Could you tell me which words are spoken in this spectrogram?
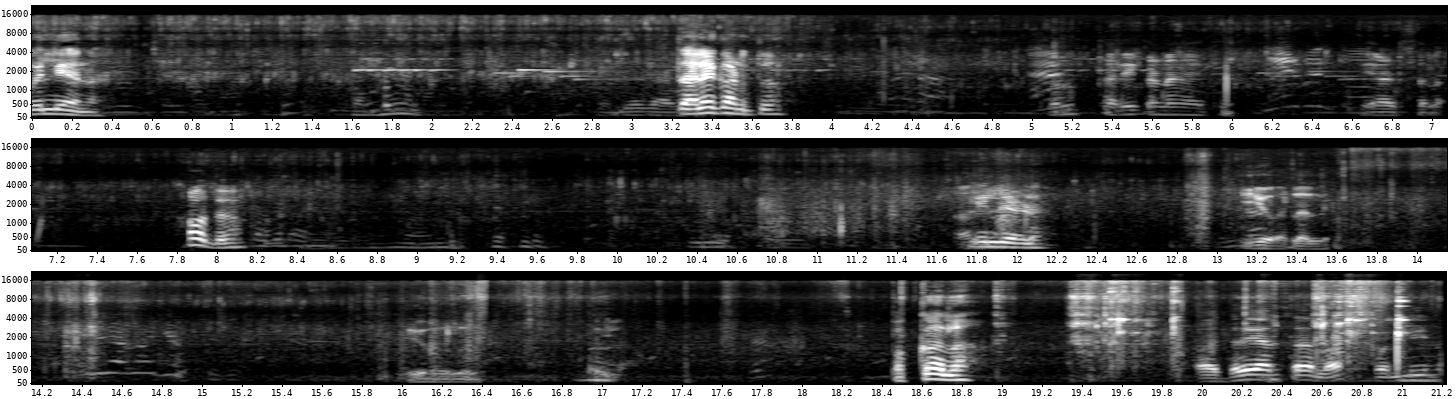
ಪಲ್ಯನ? ತಲೆ ಕಾಣ್ತು? ಸ್ವಲ್ಪ ತಲೆ ಎರಡು ಸಲ ಹೌದು. ಇಲ್ಲಿ ಹೇಳು. ಈ ಹೊಲಲ್ಲಿ. ಈ ಹೊಲಲ್ಲಿ. ಪಕ್ಕ ಅಲ್ಲ? ಅದೇ ಅಂತ ಅಲ್ಲ ಪಲ್ಲಿನ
